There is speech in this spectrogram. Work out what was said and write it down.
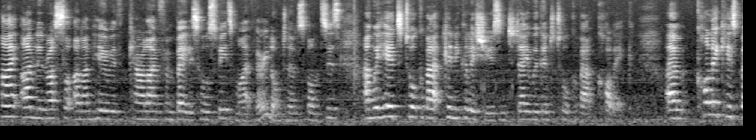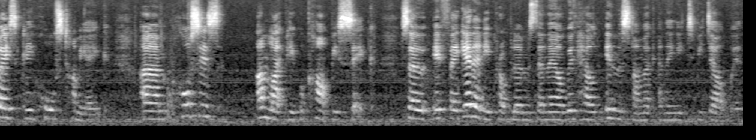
Hi, I'm Lynn Russell and I'm here with Caroline from Bailey's Horse Feeds, my very long-term sponsors, and we're here to talk about clinical issues and today we're going to talk about colic. Um, colic is basically horse tummy ache. Um, horses, unlike people, can't be sick. So if they get any problems then they are withheld in the stomach and they need to be dealt with.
